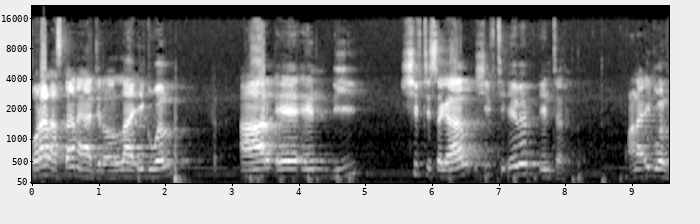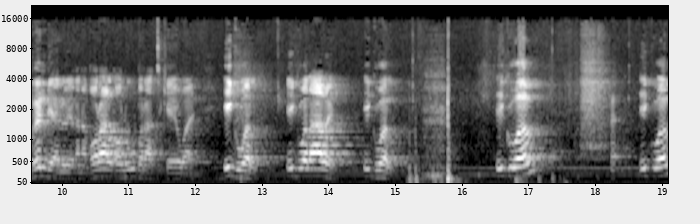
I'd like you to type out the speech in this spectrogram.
qoraal astaan ayaa jira la equal r a n d shifty sagaal shifty ever inter macnaa equal randy a loo yaqaana qoraal oo lagu baraatikeeyo waayo equal equal awe equal. Equal equal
